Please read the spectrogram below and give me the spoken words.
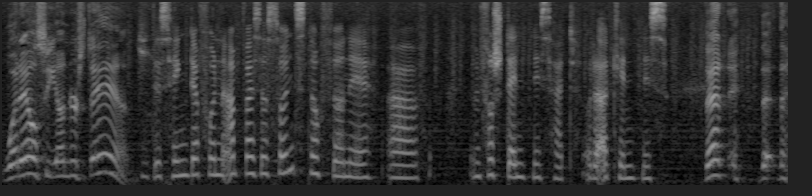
what else he understands. Das hängt davon ab, was er sonst noch für eine, äh, ein Verständnis hat oder Erkenntnis. That, that, that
